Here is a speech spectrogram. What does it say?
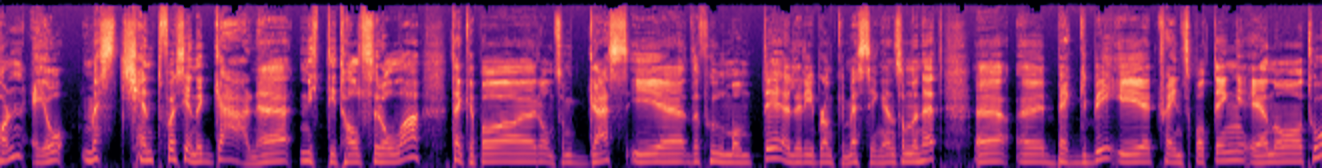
han er jo mest kjent for sine gærne 90-tallsroller. Tenker på rollen som Gass i eh, The Full Monty, eller i Blanke Messingen, som den het. Begby i Trainspotting 1 og 2,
